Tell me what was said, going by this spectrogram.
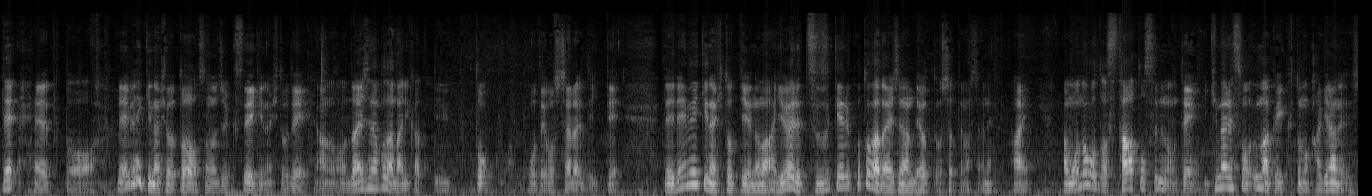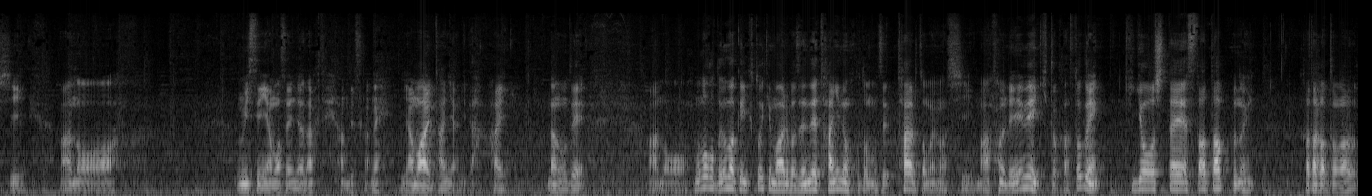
で、えー、っと黎明期の人とその熟成期の人であの大事なことは何かっていうとここでおっしゃられていてで黎明期の人っていうのはいわゆる続けることが大事なんだよっておっしゃってましたね、はい。まあ、物事をスタートするのでいきなりそううまくいくとも限らないですしあのー海線山線じゃなくて、なんですかね、山あり谷ありだ。はい。なので、あの物事うまくいくときもあれば全然谷のことも絶対あると思いますし、まあ、あの黎明期とか特に起業したスタートアップの方々が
